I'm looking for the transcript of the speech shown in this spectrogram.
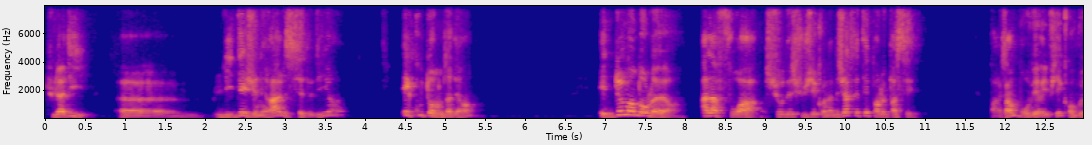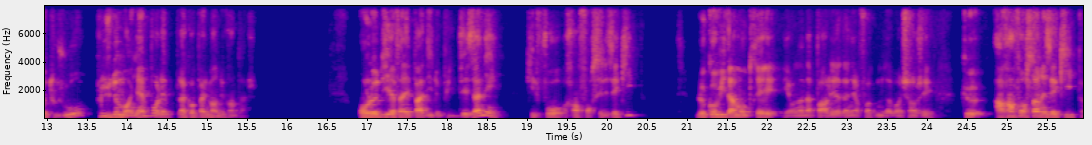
Tu l'as dit, euh, l'idée générale, c'est de dire, écoutons nos adhérents et demandons-leur à la fois sur des sujets qu'on a déjà traités par le passé, par exemple pour vérifier qu'on veut toujours plus de moyens pour l'accompagnement du grand âge. On le dit, la pas dit depuis des années qu'il faut renforcer les équipes. Le Covid a montré, et on en a parlé la dernière fois que nous avons échangé, qu'en renforçant les équipes,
